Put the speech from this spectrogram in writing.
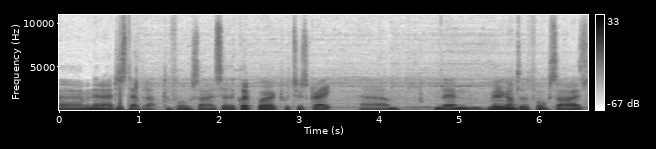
Um, and then I had to step it up to full size. So the clip worked which was great. Um, then moving on to the full size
